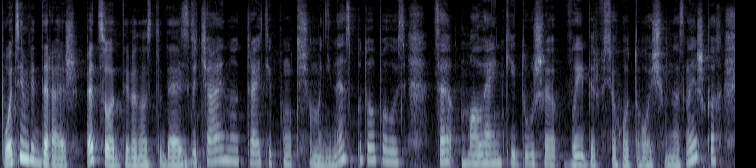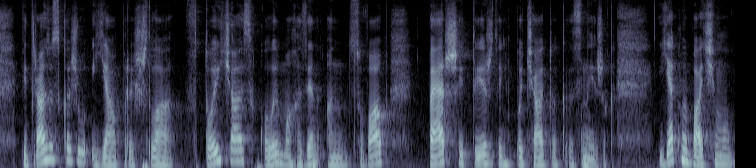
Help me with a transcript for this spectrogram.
потім віддираєш 599. І, звичайно, третій пункт, що мені не сподобалось, це маленький дуже вибір всього того, що на знижках. Відразу скажу, я прийшла в той час, коли магазин анонсував перший тиждень початок знижок. Як ми бачимо,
